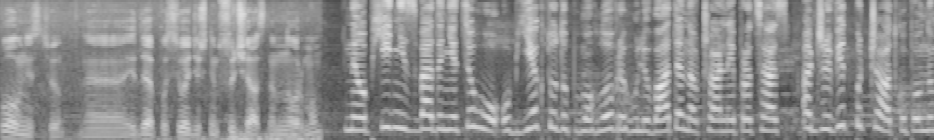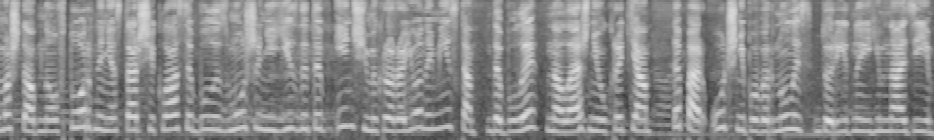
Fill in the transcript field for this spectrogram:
повністю е, йде по сьогоднішнім сучасним нормам. Необхідність зведення цього об'єкту допомогло врегулювати навчальний процес. Адже від початку повномасштабного вторгнення старші класи були змушені їздити в інші мікрорайони міста, де були належні укриття. Тепер учні повернулись до рідної гімназії.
